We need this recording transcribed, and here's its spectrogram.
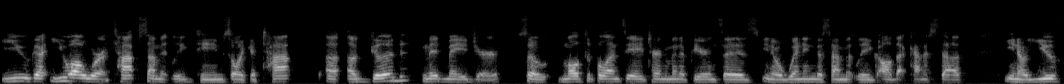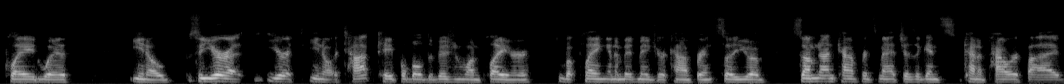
you got you all were a top Summit League team, so like a top a, a good mid major, so multiple NCAA tournament appearances, you know, winning the Summit League, all that kind of stuff. You know, you've played with, you know, so you're a you're a, you know a top capable Division One player, but playing in a mid major conference. So you have some non conference matches against kind of Power Five,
